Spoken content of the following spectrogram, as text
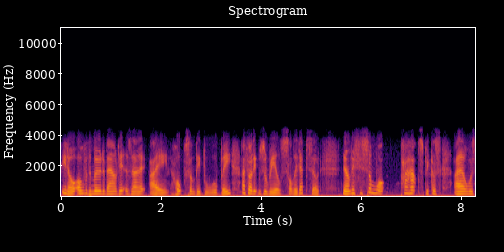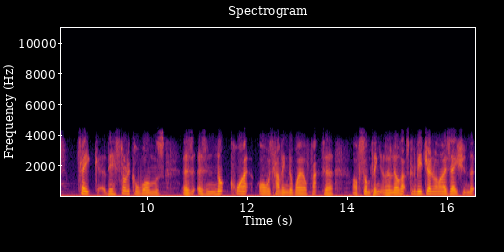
you know, over the moon about it as I, I hope some people will be. I thought it was a real solid episode. Now, this is somewhat perhaps because I always take the historical ones as as not quite always having the wow factor of something, and I know that's going to be a generalisation that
